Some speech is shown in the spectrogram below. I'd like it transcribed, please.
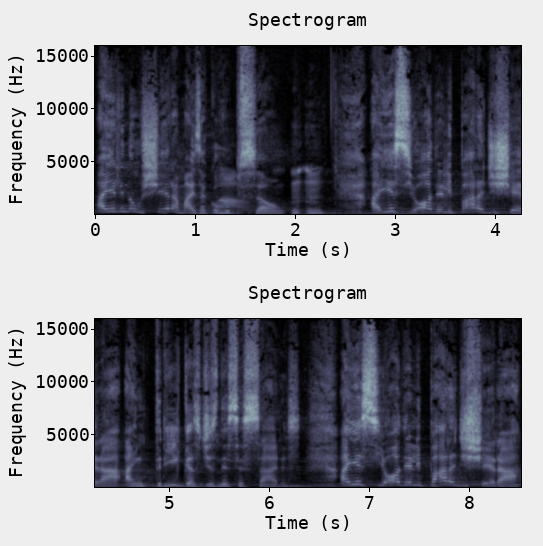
Aí ele não cheira mais a corrupção. Uh -uh. Aí esse ódio ele para de cheirar a intrigas desnecessárias. Aí esse ódio ele para de cheirar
